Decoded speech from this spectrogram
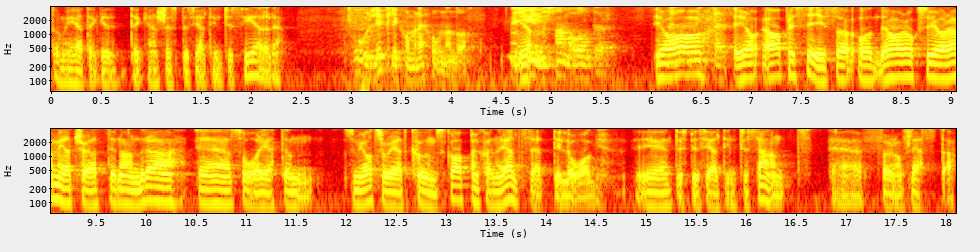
De är helt enkelt inte kanske speciellt intresserade. Olycklig kombination ändå. En ja. gynnsam ålder. Ja, ja, ja, precis. Och, och, det har också att göra med tror jag, att den andra eh, svårigheten som jag tror är att kunskapen generellt sett är låg. Det är inte speciellt intressant eh, för de flesta.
